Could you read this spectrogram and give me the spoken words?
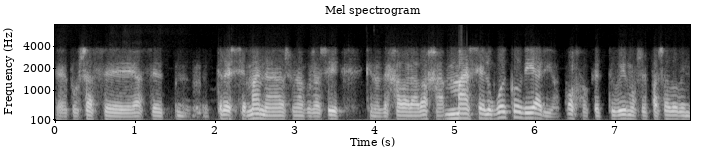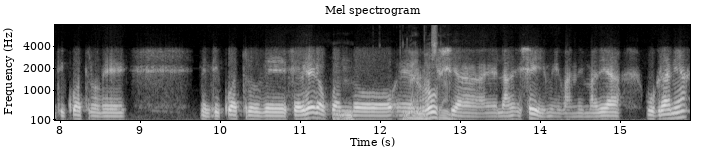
eh, pues hace, hace tres semanas, una cosa así, que nos dejaba la baja, más el hueco diario, ojo, que tuvimos el pasado 24 de, 24 de febrero cuando eh, Rusia, eh, sí, cuando invadía Ucrania,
